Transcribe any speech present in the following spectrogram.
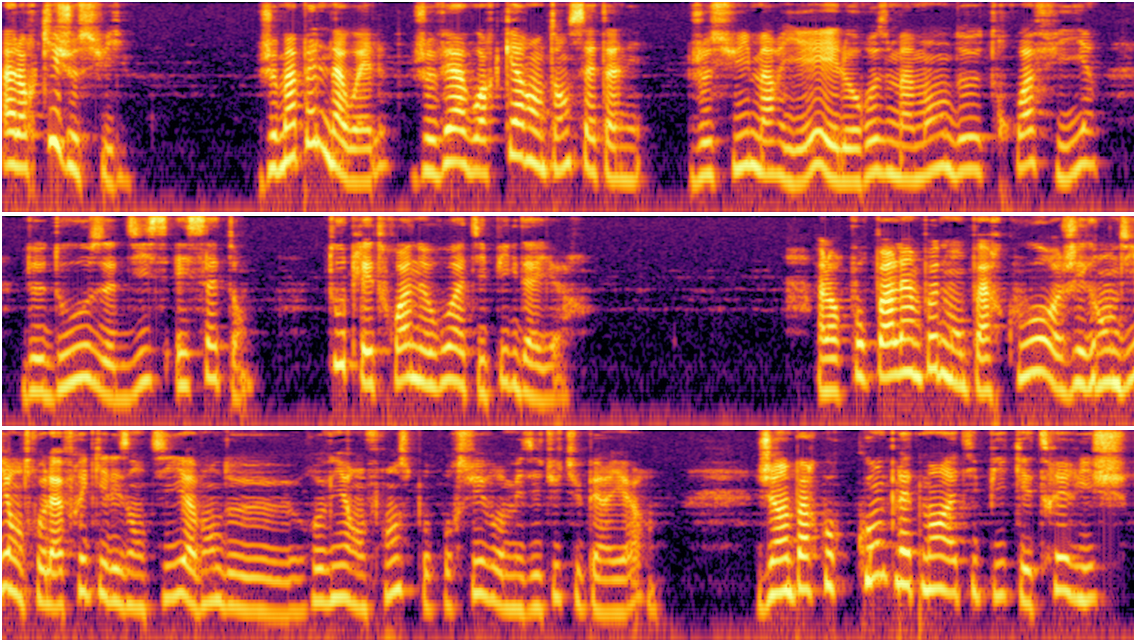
Alors qui je suis? Je m'appelle Nawel, je vais avoir 40 ans cette année. Je suis mariée et l'heureuse maman de trois filles de 12, 10 et 7 ans, toutes les trois neuroatypiques d'ailleurs. Alors pour parler un peu de mon parcours, j'ai grandi entre l'Afrique et les Antilles avant de revenir en France pour poursuivre mes études supérieures. J'ai un parcours complètement atypique et très riche.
